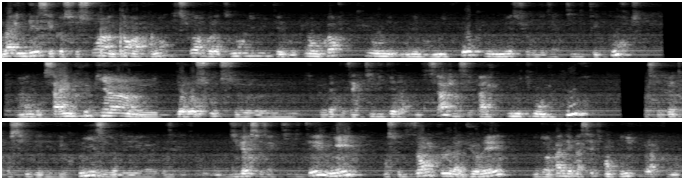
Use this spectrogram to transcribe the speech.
là, l'idée, c'est que ce soit un temps apprenant qui soit relativement limité. Donc là encore, plus on est, dans le micro, plus on est sur des activités courtes. Hein. donc ça inclut bien euh, des ressources euh, qui peuvent être des activités d'apprentissage, hein, c'est pas uniquement du cours, ça peut être aussi des, quiz, des, diverses activités, mais en se disant que la durée ne doit pas dépasser 30 minutes pour l'apprenant.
